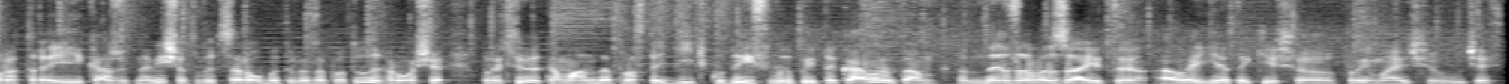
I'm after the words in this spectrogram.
протре. Їй кажуть, навіщо ви це робите? Ви заплатили гроші, працює команда. Просто йдіть кудись, випийте кави, там не заважайте. Але є такі, що приймають участь.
